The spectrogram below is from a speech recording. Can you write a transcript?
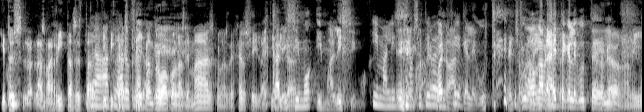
Y entonces lo- las barritas estas Ya, típicas, claro, claro. han probado con las de Mars, con las de Hershey, las Es típicas. carísimo y malísimo. Y malísimo, eso te iba a bueno, decir. al que le guste. Supongo que habrá gente que le guste. Claro, el- claro, a mí-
